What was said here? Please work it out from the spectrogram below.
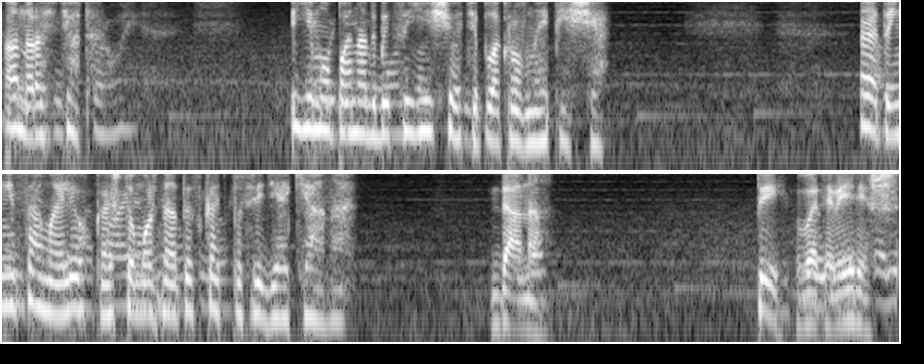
Оно растет. Ему понадобится еще теплокровная пища. Это не самое легкое, что можно отыскать посреди океана. Дана, ты в это веришь?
